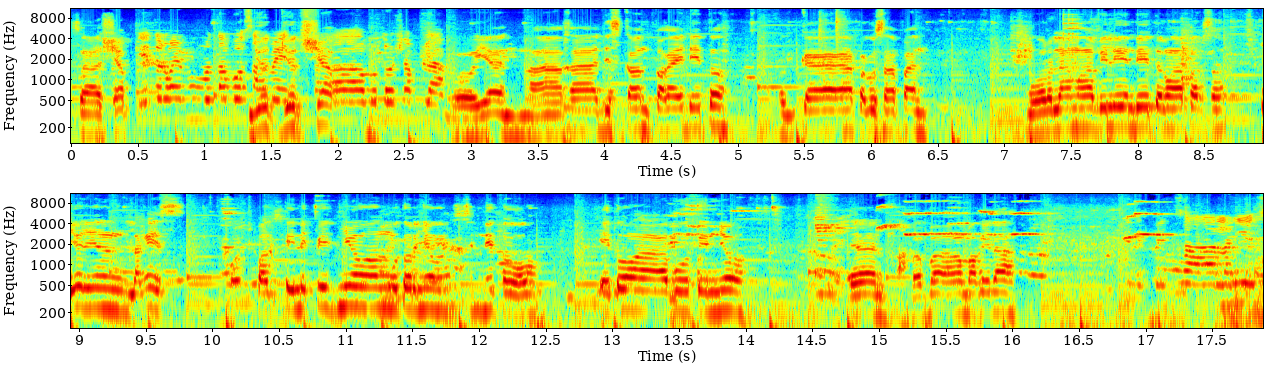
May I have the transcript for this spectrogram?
sa shop. Dito lang kayo pumunta po sa Yut, amin. yut shop. Sa motor shop lang. O yan, makaka-discount pa kayo dito pagka pag-usapan. Mura lang mga bilihin dito mga paps. oh. Yun, yun, langis. Pag tinipid nyo ang motor nyo nito, ito ang aabutin nyo. Ayan, baba ang makina. Pinipid sa langis.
